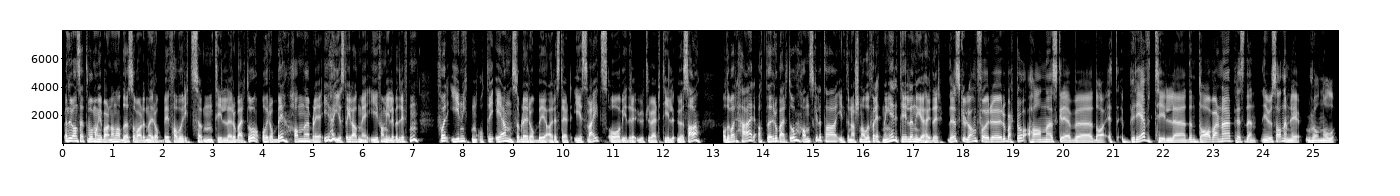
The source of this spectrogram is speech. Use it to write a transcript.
Men uansett hvor mange barn han hadde, så var denne Robbie favorittsønnen til Roberto. Og Robbie han ble i høyeste grad med i familiebedriften. For i 1981 så ble Robbie arrestert i Sveits og videre utlevert til USA. Og det var her at Roberto han skulle ta internasjonale forretninger til nye høyder. Det skulle han for eh, Roberto. Han skrev eh, da et brev til eh, den daværende presidenten i USA, nemlig Ronald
